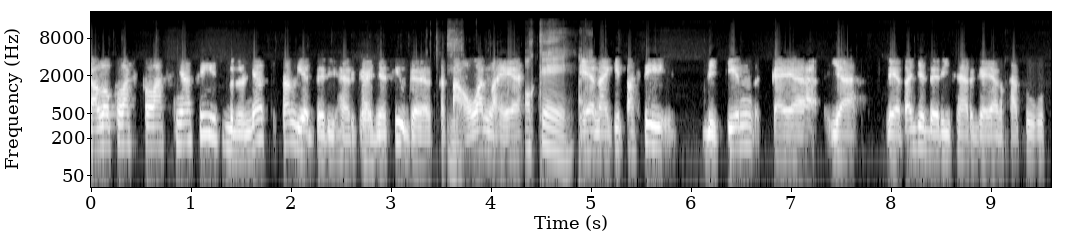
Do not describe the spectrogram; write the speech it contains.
Kalau kelas-kelasnya sih sebenarnya kita lihat dari harganya sih udah ketahuan lah ya. Oke, ya Nike pasti bikin kayak ya lihat aja dari harga yang 1,5, 1,7,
